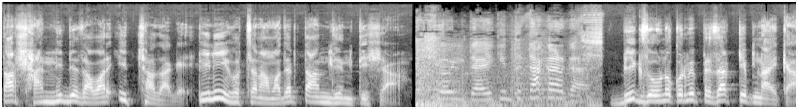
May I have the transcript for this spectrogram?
তার সান্নিধ্যে যাওয়ার ইচ্ছা জাগে। তিনিই হচ্ছেন আমাদের তানজিন তিশা। শরীরটাই কিন্তু টাকার গাছ। বিগ যৌনকর্মী প্রেজারটিভ নায়িকা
